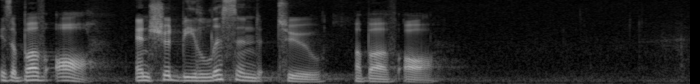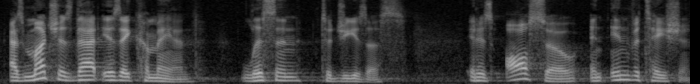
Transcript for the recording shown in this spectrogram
is above all and should be listened to above all. As much as that is a command, listen to Jesus, it is also an invitation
